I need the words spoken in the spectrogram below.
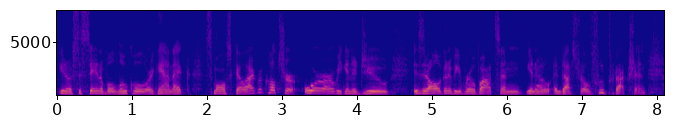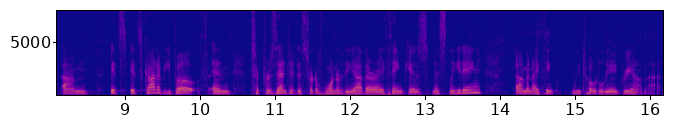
you know, sustainable, local, organic, small-scale agriculture, or are we going to do, is it all going to be robots and you know, industrial food production. Um, it's it's got to be both, and to present it as sort of one or the other, I think, is misleading. Um, and I think we totally agree on that.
